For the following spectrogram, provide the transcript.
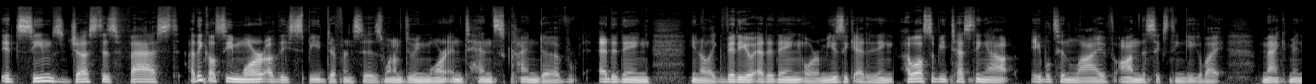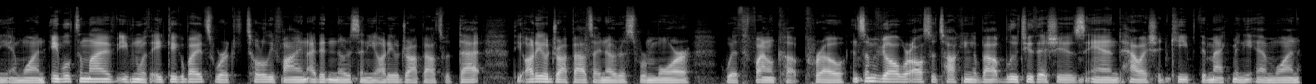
it seems just as fast. I think I'll see more of these speed differences when I'm doing more intense kind of editing, you know, like video editing or music editing. I'll also be testing out Ableton Live on the 16 gigabyte Mac Mini M1. Ableton Live, even with 8 gigabytes, worked totally fine. I didn't notice any audio dropouts with that. The audio dropouts I noticed were more with Final Cut Pro. And some of y'all were also talking about Bluetooth issues and how I should keep the Mac Mini M1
